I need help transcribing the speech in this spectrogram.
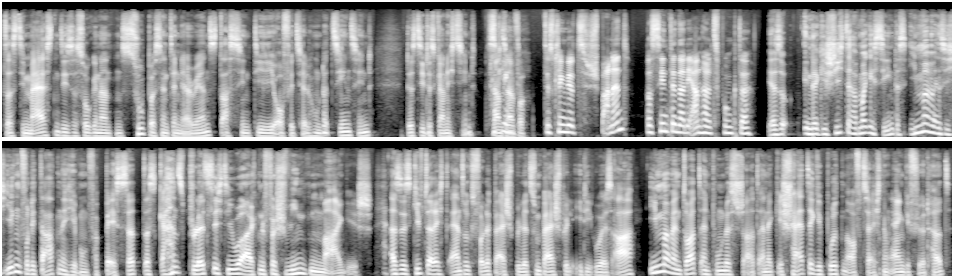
dass die meisten dieser sogenannten Super Centenarians, das sind die, die offiziell 110 sind, dass die das gar nicht sind. Das Ganz klingt, einfach. Das klingt jetzt spannend. Was sind denn da die Anhaltspunkte? Also in der Geschichte hat man gesehen, dass immer wenn sich irgendwo die Datenerhebung verbessert, dass ganz plötzlich die Uralten verschwinden magisch. Also es gibt da recht eindrucksvolle Beispiele, zum Beispiel eh die USA. Immer wenn dort ein Bundesstaat eine gescheite Geburtenaufzeichnung eingeführt hat,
